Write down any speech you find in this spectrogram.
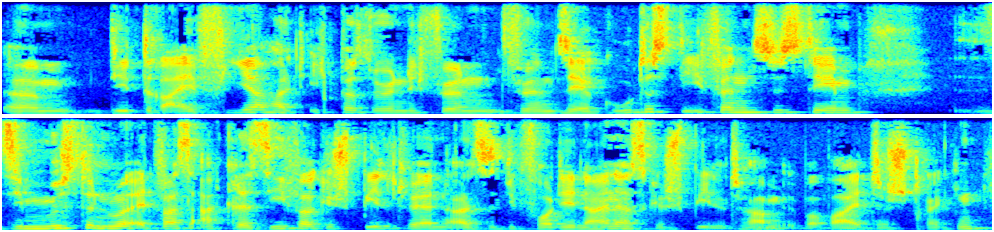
Ähm, die 3-4 halte ich persönlich für ein, für ein sehr gutes Defense-System. Sie müsste nur etwas aggressiver gespielt werden, als die 49ers gespielt haben über weite Strecken.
